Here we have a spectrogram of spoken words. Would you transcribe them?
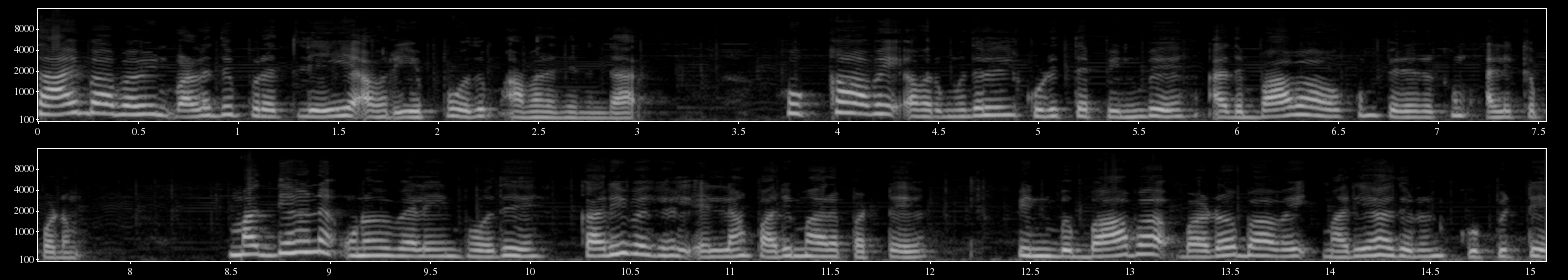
சாய்பாபாவின் வலது புறத்திலேயே அவர் எப்போதும் அமர்ந்திருந்தார். ஹுக்காவை அவர் முதலில் குடித்த பின்பு அது பாபாவுக்கும் பிறருக்கும் அளிக்கப்படும். மத்தியான உணவு வேலையின் போது கறி வகைகள் எல்லாம் பரிமாறப்பட்டு பின்பு பாபா படோபாவை மரியாதையுடன் கூப்பிட்டு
